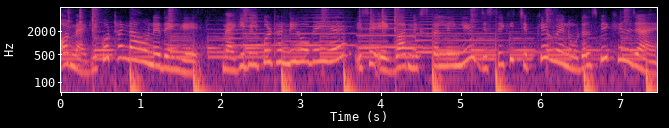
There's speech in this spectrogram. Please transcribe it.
और मैगी को ठंडा होने देंगे। मैगी बिल्कुल ठंडी हो गई है, इसे एक बार मिक्स कर लेंगे जिससे कि चिपके हुए नूडल्स भी खिल जाएँ।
